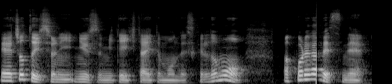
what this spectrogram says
えちょっと一緒にニュース見ていきたいと思うんですけれども、まこれがですね、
